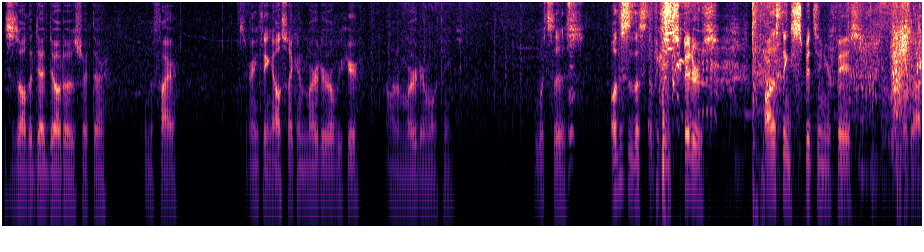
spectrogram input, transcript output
This is all the dead dodos right there in the fire. Is there anything else I can murder over here? I want to murder more things. What's this? Oh, this is the freaking spitters. Oh, this thing spits in your face. Oh god.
